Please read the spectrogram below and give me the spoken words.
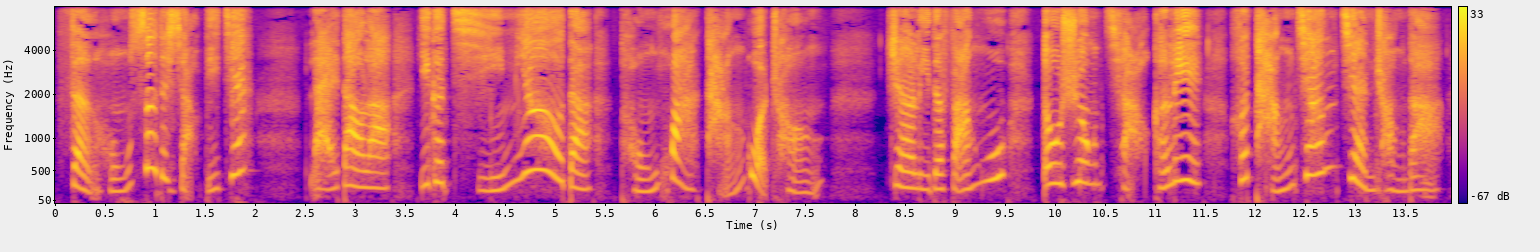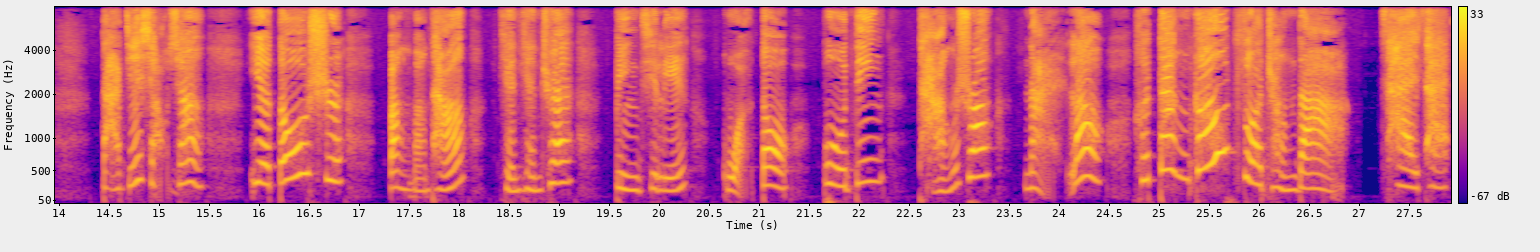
粉红色的小鼻尖，来到了一个奇妙的童话糖果城。这里的房屋都是用巧克力和糖浆建成的，大街小巷也都是棒棒糖、甜甜圈、冰淇淋、果冻、布丁、糖霜、奶酪和蛋糕做成的。菜菜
